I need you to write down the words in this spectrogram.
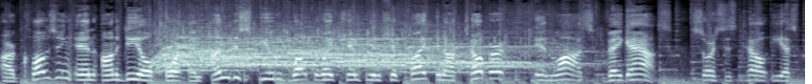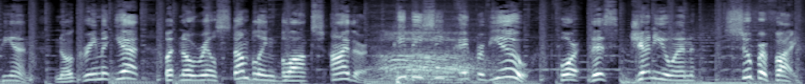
are closing in on a deal for an undisputed welterweight championship fight in October in Las Vegas. Sources tell ESPN. No agreement yet, but no real stumbling blocks either. PBC pay per view for this genuine super fight.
